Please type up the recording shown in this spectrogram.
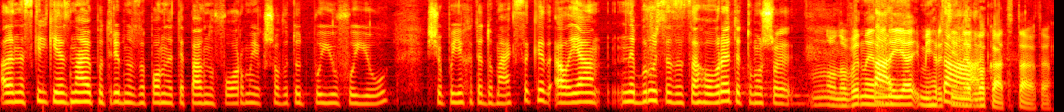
Але наскільки я знаю, потрібно заповнити певну форму, якщо ви тут по U4U, щоб поїхати до Мексики. Але я не беруся за це говорити, тому що Ну, ну ви не, Так, не є імміграційний так. адвокат, так, так.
